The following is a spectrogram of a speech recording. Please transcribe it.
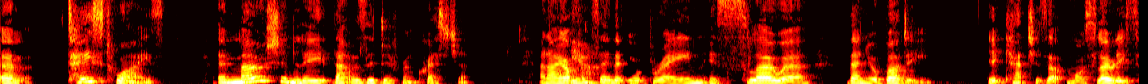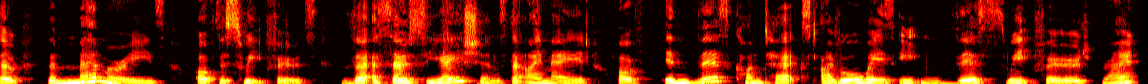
um, taste wise. Emotionally, that was a different question. And I often yeah. say that your brain is slower than your body, it catches up more slowly. So the memories of the sweet foods, the associations that I made of in this context, I've always eaten this sweet food, right?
